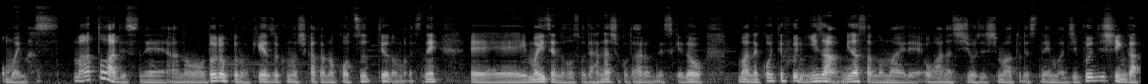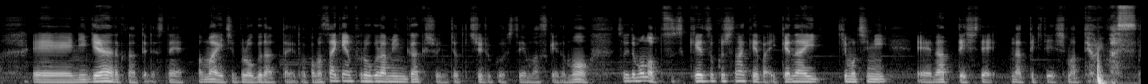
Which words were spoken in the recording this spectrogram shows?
思います。まあ、あとはですね、あの、努力の継続の仕方のコツっていうのもですね、えー、今以前の放送で話したことあるんですけど、まあね、こういった風にいざ皆さんの前でお話をしてしまうとですね、まあ自分自身が、えー、逃げられなくなってですね、まあ、毎日ブログだったりとか、まあ最近はプログラミング学習にちょっと注力をしていますけども、そういったものを継続しなければいけない気持ちに、えー、なってして、なってきてしまっております。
